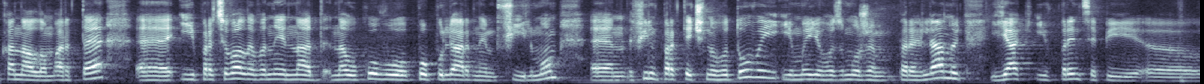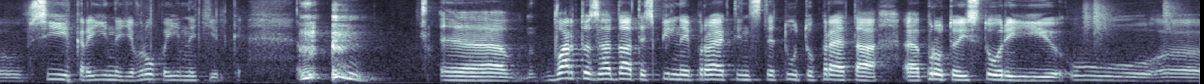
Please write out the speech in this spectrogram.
каналом Арте, і працювали вони над науково-популярним фільмом. Е, Фільм практично готовий, і ми його зможемо переглянути, як і в принципі е, всі країни Європи і не тільки. Е, Варто згадати спільний проект інституту прета е, протоісторії у е,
